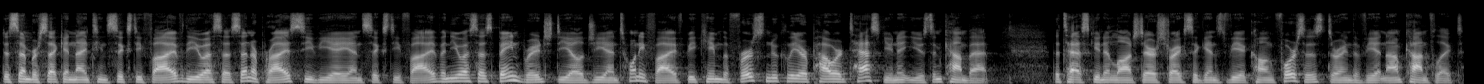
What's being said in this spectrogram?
December 2, 1965, the USS Enterprise CVN-65 and USS Bainbridge DLGN-25 became the first nuclear-powered task unit used in combat. The task unit launched airstrikes against Viet Cong forces during the Vietnam conflict.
